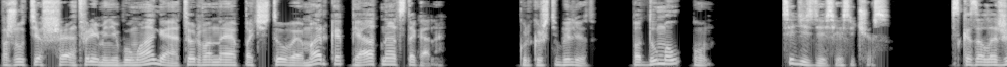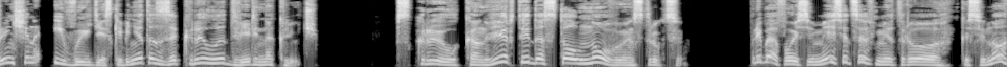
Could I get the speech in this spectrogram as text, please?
Пожелтевшая от времени бумага, оторванная почтовая марка, пятна от стакана. «Сколько ж тебе лет?» — подумал он. «Сиди здесь, я сейчас», — сказала женщина и, выйдя из кабинета, закрыла дверь на ключ вскрыл конверт и достал новую инструкцию. Прибав 8 месяцев, метро Касино,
